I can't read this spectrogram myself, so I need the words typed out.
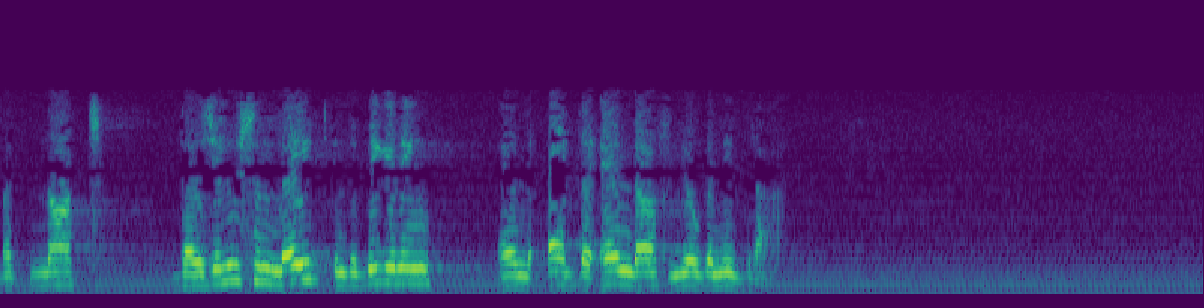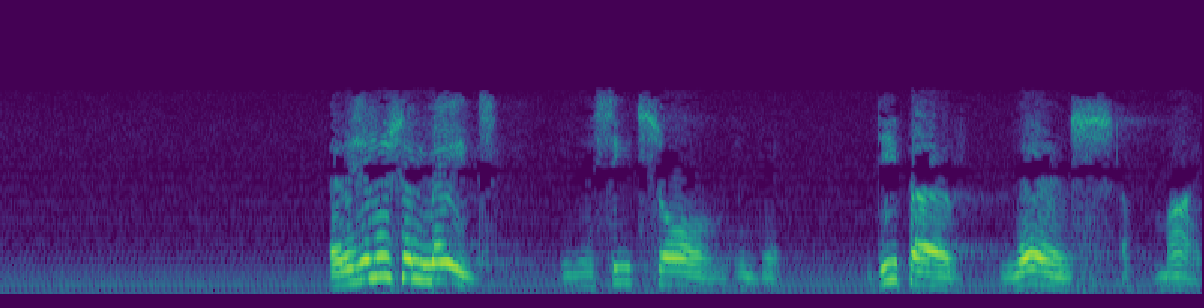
but not the resolution made in the beginning and at the end of Yoga Nidra. A resolution made is a seed sown in the deeper layers of mind.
